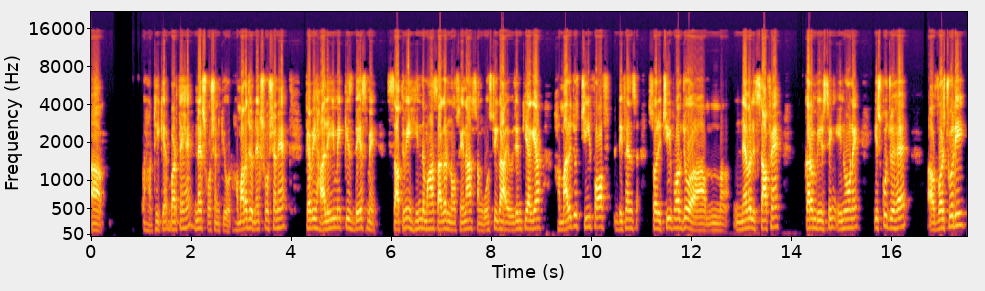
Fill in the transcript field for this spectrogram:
हाँ ठीक है, बढ़ते हैं नेक्स्ट क्वेश्चन की ओर। हमारा जो नेक्स्ट क्वेश्चन है, कि अभी हाल ही में किस देश में सातवीं हिंद महासागर नौसेना संगोष्ठी का आयोजन किया गया? हमारे जो chief of defence sorry chief of जो नेवल स्टाफ है, करमवीर सिंह, इन्होंने इसको जो है वर्चुअली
